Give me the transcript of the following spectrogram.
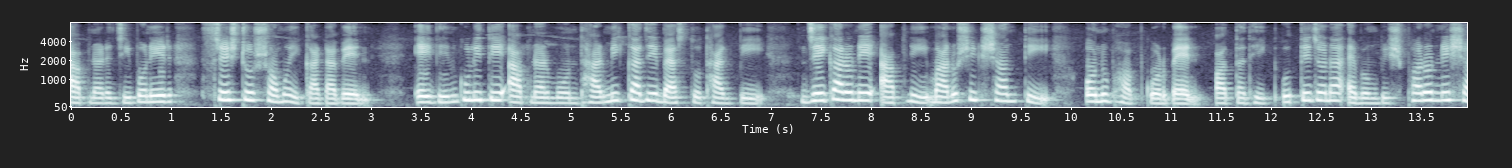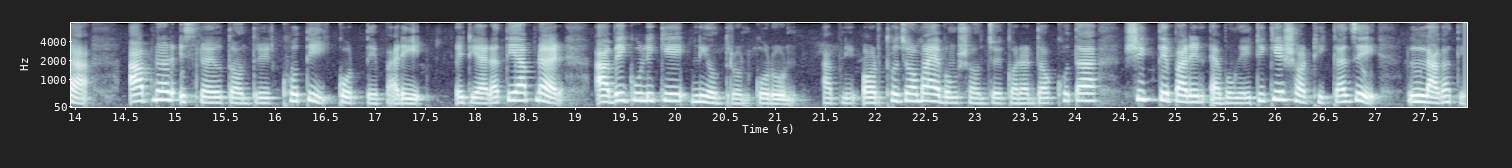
আপনার জীবনের শ্রেষ্ঠ সময় কাটাবেন। এই দিনগুলিতে আপনার মন ধার্মিক কাজে ব্যস্ত থাকবে, যে কারণে আপনি মানসিক শান্তি অনুভব করবেন। অত্যাধিক উত্তেজনা এবং বিস্ফোরণ নেশা আপনার স্নায়ুতন্ত্রের ক্ষতি করতে পারে। এটি এড়াতে আপনার আবেগগুলিকে নিয়ন্ত্রণ করুন। আপনি অর্থ জমা এবং সঞ্চয় করার দক্ষতা শিখতে পারেন এবং এটিকে সঠিক কাজে লাগাতে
